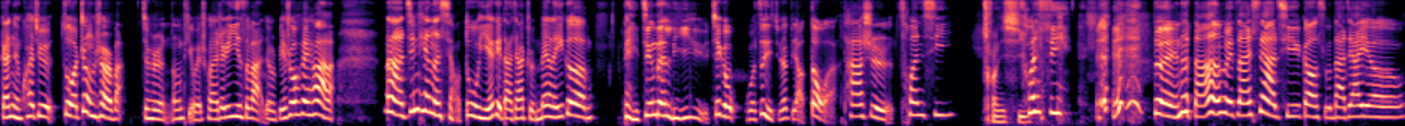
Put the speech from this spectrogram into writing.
赶紧快去做正事儿吧，就是能体会出来这个意思吧？就是别说废话了。那今天呢，小杜也给大家准备了一个北京的俚语，这个我自己觉得比较逗啊，它是“窜稀”。川西，川西，对，那答案会在下期告诉大家哟。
